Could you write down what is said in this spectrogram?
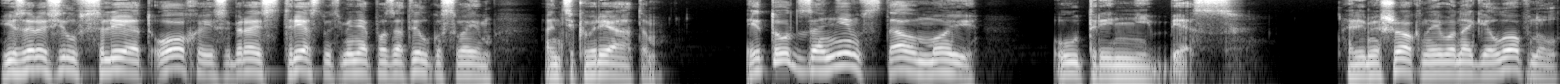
и зарысил вслед, оха и собираясь треснуть меня по затылку своим антиквариатом. И тут за ним встал мой утренний бес. Ремешок на его ноге лопнул,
